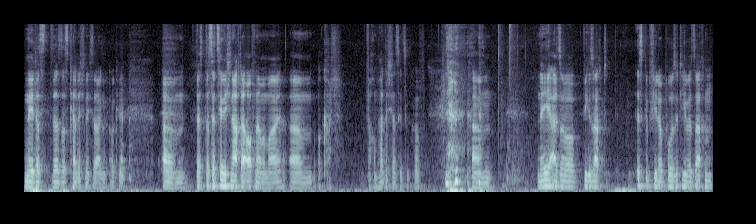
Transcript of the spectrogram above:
nee, das, das, das kann ich nicht sagen. Okay. Ähm, das das erzähle ich nach der Aufnahme mal. Ähm, oh Gott, warum hatte ich das jetzt im Kopf? ähm, nee, also wie gesagt, es gibt viele positive Sachen.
